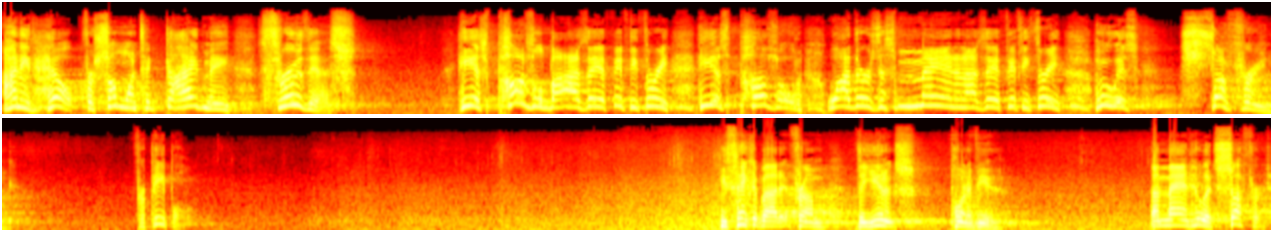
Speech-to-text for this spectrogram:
I need help for someone to guide me through this. He is puzzled by Isaiah 53. He is puzzled why there's this man in Isaiah 53 who is suffering for people. You think about it from the eunuch's point of view. A man who had suffered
